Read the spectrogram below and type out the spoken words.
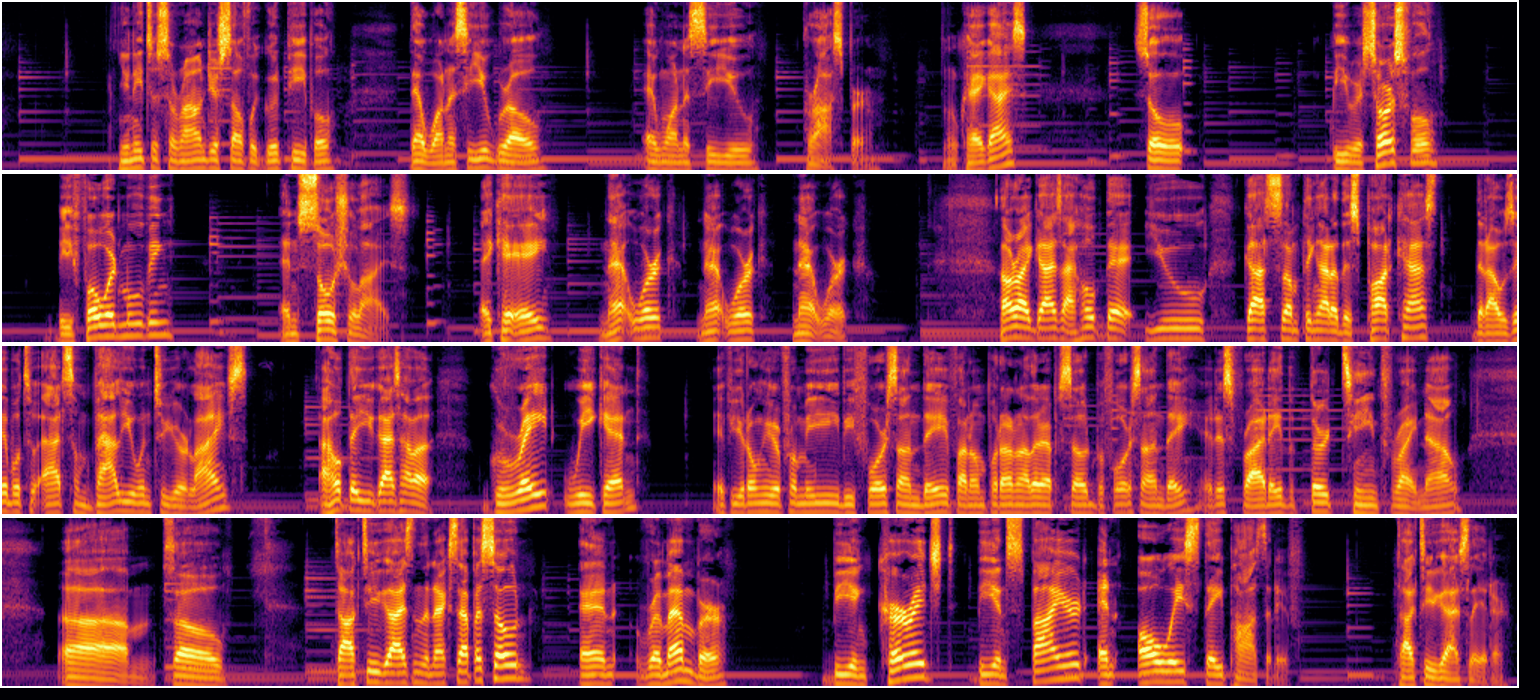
You need to surround yourself with good people that want to see you grow and want to see you prosper. Okay, guys? So be resourceful, be forward moving, and socialize, aka network, network, network. All right, guys, I hope that you got something out of this podcast, that I was able to add some value into your lives. I hope that you guys have a great weekend. If you don't hear from me before Sunday, if I don't put out another episode before Sunday, it is Friday the 13th right now. Um, so, talk to you guys in the next episode. And remember, be encouraged, be inspired, and always stay positive. Talk to you guys later.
